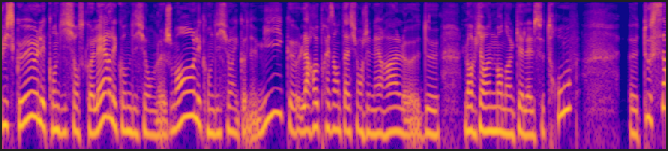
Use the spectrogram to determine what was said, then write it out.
puisque les conditions scolaires, les conditions de logement, les conditions économiques, euh, la représentation générale euh, de l'environnement dans lequel elles se trouvent, euh, tout ça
